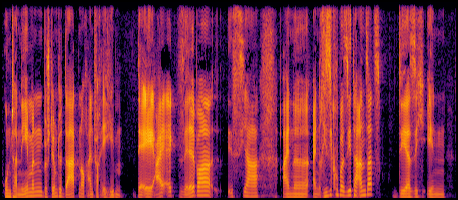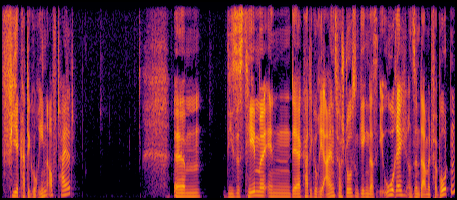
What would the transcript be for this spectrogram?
Unternehmen bestimmte Daten auch einfach erheben. Der AI Act selber ist ja eine, ein risikobasierter Ansatz, der sich in vier Kategorien aufteilt. Ähm, die Systeme in der Kategorie 1 verstoßen gegen das EU-Recht und sind damit verboten.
